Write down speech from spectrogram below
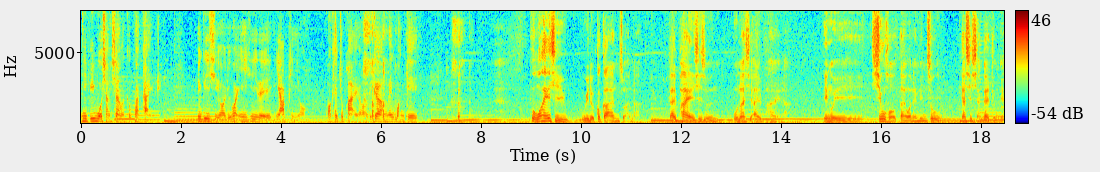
你比我想象的更快派呢。尤其是哦，你看伊迄个影片哦，看起来就派哦，你跟人咧玩家。不，我迄是为了国家安全啦。该派的时阵，我那是爱派啦，因为守护台湾的民主也是上界重要。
